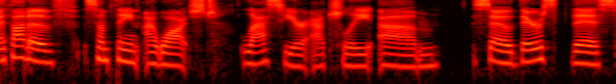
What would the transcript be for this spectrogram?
I thought of something I watched last year actually. Um so there's this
